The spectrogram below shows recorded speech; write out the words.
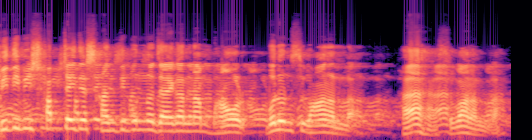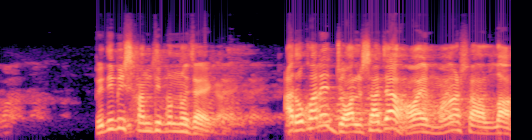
পৃথিবীর সবচাইতে শান্তিপূর্ণ জায়গার নাম ভাঁড় বলুন সুবহান আল্লাহ হ্যাঁ হ্যাঁ সুবহান আল্লাহ পৃথিবীর শান্তিপূর্ণ জায়গা। আর ওখানে জলসা যা হয় মাশা আল্লাহ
